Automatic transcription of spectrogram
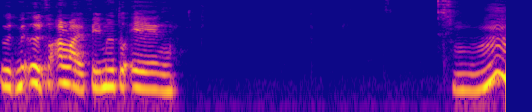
อืดไม่อืดก็อร่อยฝีมือตัวเองอืม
